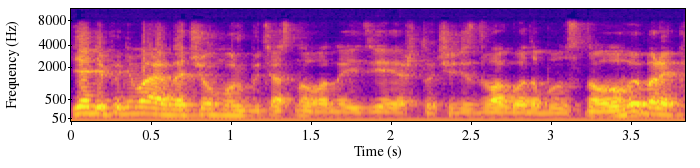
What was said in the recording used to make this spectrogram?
Я не понимаю, на чем может быть основана идея, что через два года будут снова выборы.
